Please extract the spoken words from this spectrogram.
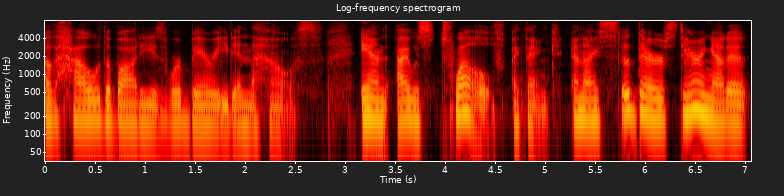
of how the bodies were buried in the house. And I was 12, I think. And I stood there staring at it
